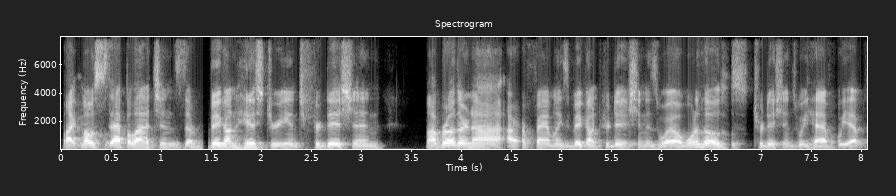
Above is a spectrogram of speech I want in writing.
Like most Appalachians, they're big on history and tradition. My brother and I, our family's big on tradition as well. One of those traditions we have, we have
